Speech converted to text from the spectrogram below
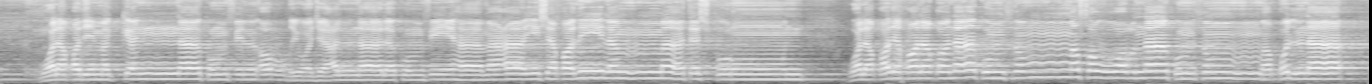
ولقد مكناكم في الأرض وجعلنا لكم فيها معايش قليلا ما تشكرون. ولقد خلقناكم ثم صورناكم ثم قلنا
